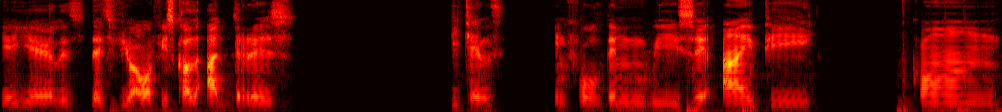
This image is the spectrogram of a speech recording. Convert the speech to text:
yeah yeah. Let's let's view our physical address details in full. Then we say ip config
